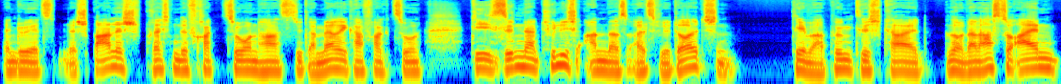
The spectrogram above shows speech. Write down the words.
wenn du jetzt eine spanisch sprechende Fraktion hast, Südamerika-Fraktion, die sind natürlich anders als wir Deutschen. Thema Pünktlichkeit. So, dann hast du einen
